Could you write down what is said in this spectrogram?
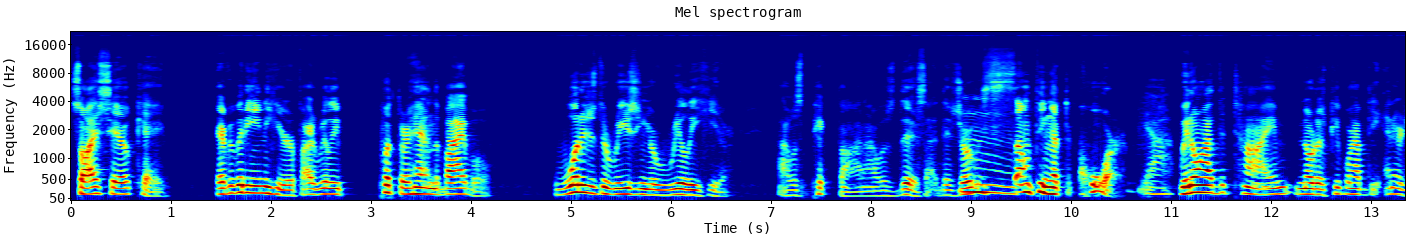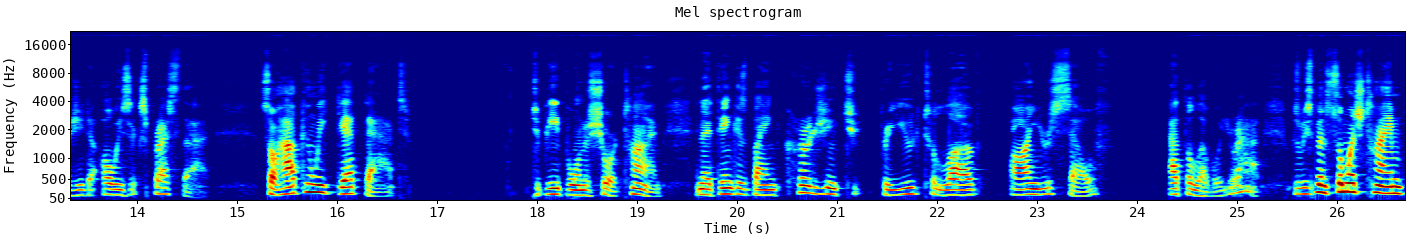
So I say, okay, everybody in here, if I really put their hand in the Bible, what is the reason you're really here? I was picked on. I was this. I, there's always hmm. something at the core. Yeah. We don't have the time, nor does people have the energy to always express that. So how can we get that to people in a short time? And I think is by encouraging to, for you to love on yourself at the level you're at. Because we spend so much time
